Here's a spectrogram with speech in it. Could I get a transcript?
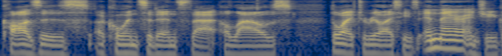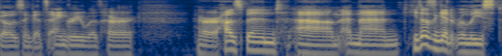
causes a coincidence that allows the wife to realize he's in there and she goes and gets angry with her her husband um, and then he doesn't get released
